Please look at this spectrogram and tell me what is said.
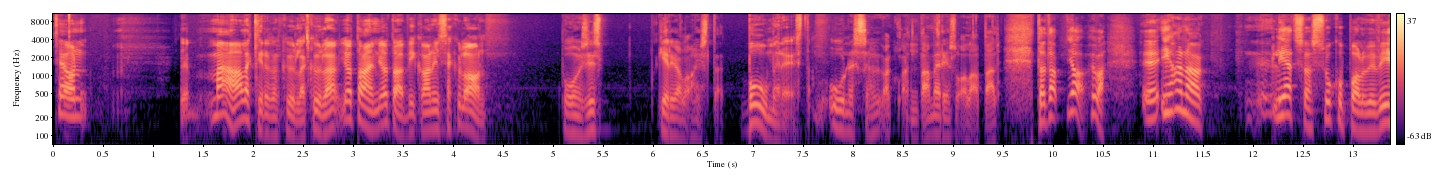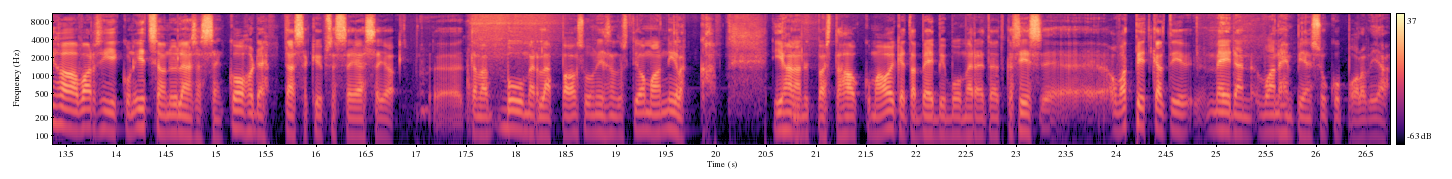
se on, mä allekirjoitan kyllä, kyllä, jotain, jotain vikaa niissä kyllä on. Puhuin siis kirjolohista. Boomereista. uunissa hyvä, kun laittaa merisuolaa päälle. Tota, joo, hyvä. Eh, ihanaa lietsoa sukupolvivihaa, varsinkin kun itse on yleensä sen kohde. Tässä kypsässä iässä jo ö, tämä boomer-läppä osuu niin sanotusti omaan nilkkaan. Ihana nyt päästä haukkumaan oikeita babyboomereita, jotka siis ö, ovat pitkälti meidän vanhempien sukupolvia.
